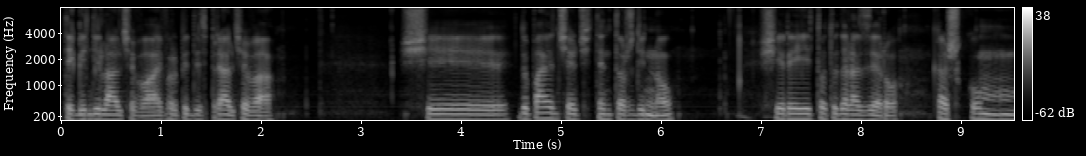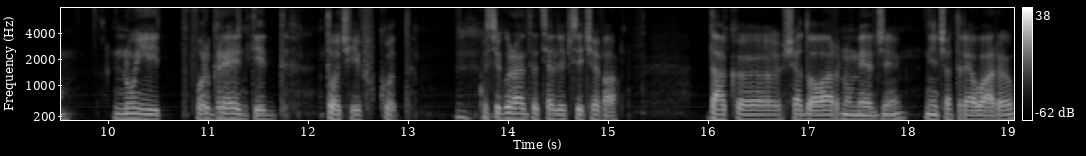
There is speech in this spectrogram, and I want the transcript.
te-ai gândit la altceva, ai vorbit despre altceva și după aia încerci, te întorci din nou și reiei totul de la zero, ca și cum nu e for granted tot ce ai făcut. Mm-hmm. Cu siguranță ți-a lipsit ceva. Dacă și a doua oară nu merge, nici a treia oară,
